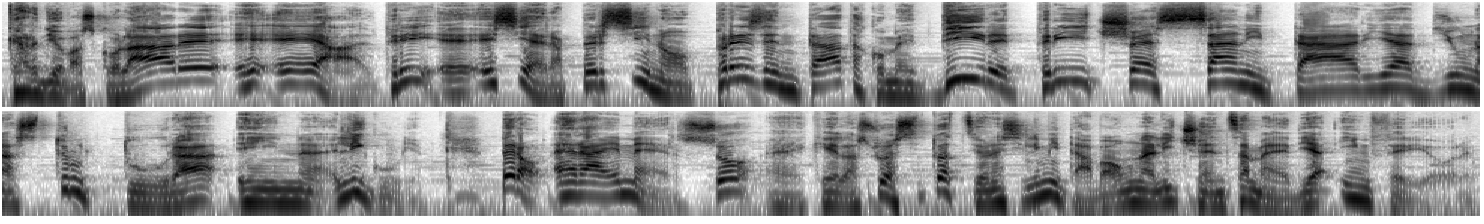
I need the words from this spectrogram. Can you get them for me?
cardiovascolare e, e altri, e, e si era persino presentata come direttrice sanitaria di una struttura in Liguria. Però era emerso eh, che la sua situazione si limitava a una licenza media inferiore.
